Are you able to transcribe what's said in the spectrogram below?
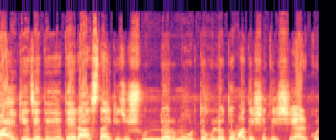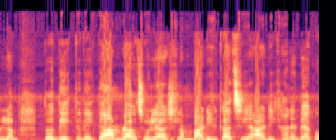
বাইকে যেতে যেতে রাস্তায় কিছু সুন্দর মুহূর্তগুলো তোমাদের সাথে শেয়ার করলাম। তো দেখতে দেখতে আমরাও চলে আসলাম বাড়ির কাছে। আর এখানে দেখো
